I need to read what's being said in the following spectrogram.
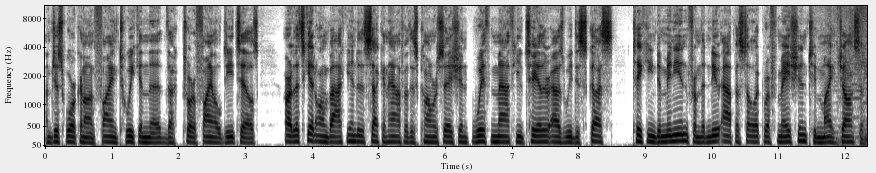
I'm just working on fine tweaking the, the sort of final details. All right, let's get on back into the second half of this conversation with Matthew Taylor as we discuss taking dominion from the New Apostolic Reformation to Mike Johnson.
